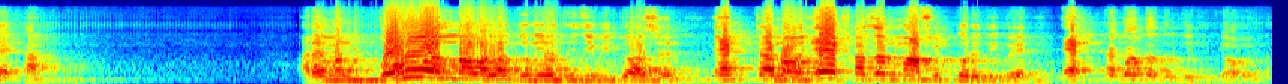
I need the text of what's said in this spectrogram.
দেখান আর এমন বহু আল্লাহওয়ালা দুনিয়াতে জীবিত আছেন, একটা নয়, এক হাজার মাহফিল করে দিবে, একটা কথা তাদেরকে দিতে হবে না।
